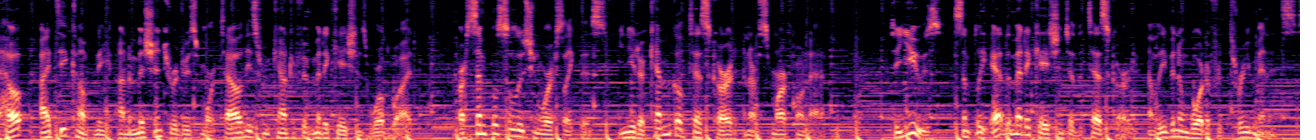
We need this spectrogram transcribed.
a health IT company on a mission to reduce mortalities from counterfeit medications worldwide. Our simple solution works like this. You need a chemical test card and our smartphone app. To use, simply add the medication to the test card and leave it in water for 3 minutes.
